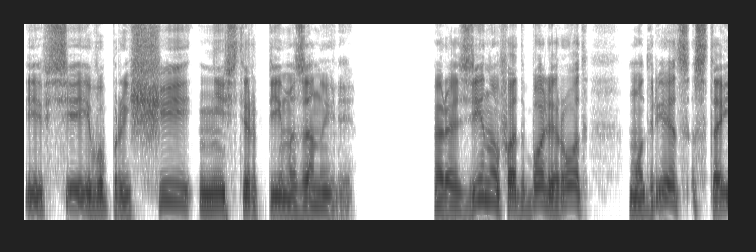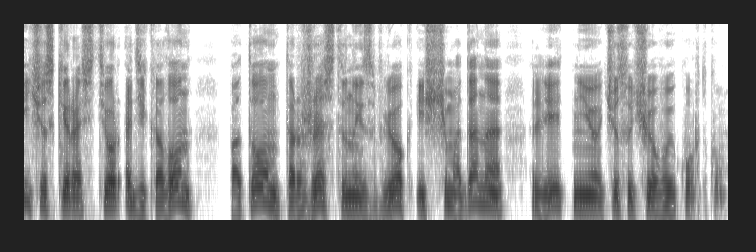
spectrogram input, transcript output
и все его прыщи нестерпимо заныли. Разинув от боли рот, мудрец стоически растер одеколон, потом торжественно извлек из чемодана летнюю чесучевую куртку.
